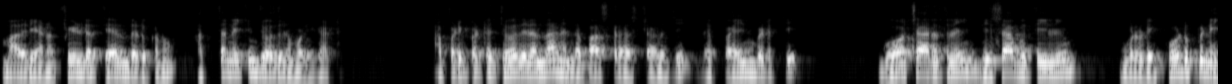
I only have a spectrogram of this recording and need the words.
மாதிரியான ஃபீல்டை தேர்ந்தெடுக்கணும் அத்தனைக்கும் ஜோதிடம் வழிகாட்டு. அப்படிப்பட்ட ஜோதிடம் தான் இந்த பாஸ்கர அஸ்ட்ராலஜி இதை பயன்படுத்தி கோச்சாரத்துலேயும் திசாபுத்தியிலையும் உங்களுடைய கொடுப்பினை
